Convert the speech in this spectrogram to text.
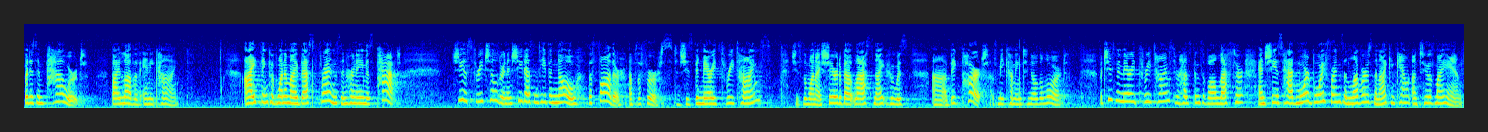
but is empowered by love of any kind. I think of one of my best friends, and her name is Pat. She has three children, and she doesn't even know the father of the first. She's been married three times. She's the one I shared about last night, who was uh, a big part of me coming to know the Lord. But she's been married three times. Her husbands have all left her, and she has had more boyfriends and lovers than I can count on two of my hands.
